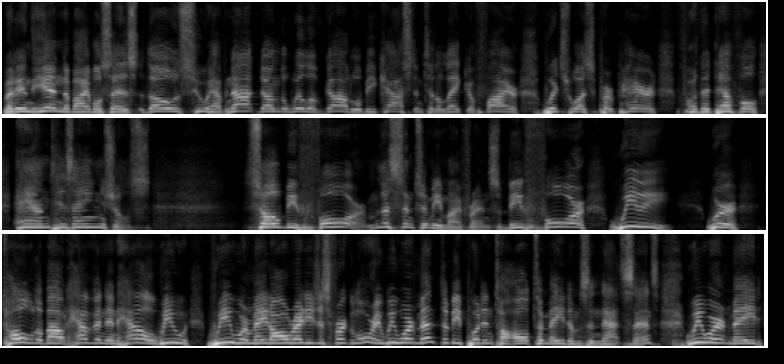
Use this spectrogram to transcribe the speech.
But in the end, the Bible says, those who have not done the will of God will be cast into the lake of fire, which was prepared for the devil and his angels. So before, listen to me, my friends, before we were told about heaven and hell, we, we were made already just for glory. We weren't meant to be put into ultimatums in that sense. We weren't made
